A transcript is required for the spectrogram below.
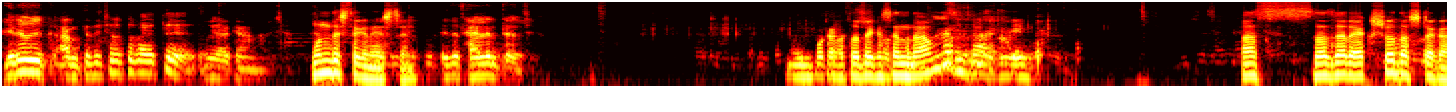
এটা ওই আনতে দিচ্ছিল তো বাড়িতে ওই আর কি আনা হয়েছে। কোন দেশ থেকে নিয়ে এসছেন? এটা থাইল্যান্ড থেকে কত দেখেছেন দাম? পাঁচ হাজার একশো দশ টাকা।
